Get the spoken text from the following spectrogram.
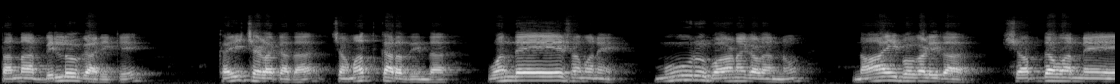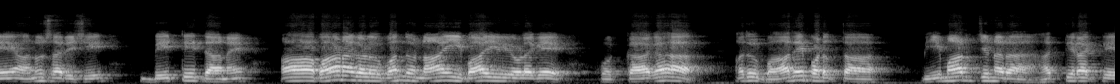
ತನ್ನ ಬಿಲ್ಲುಗಾರಿಕೆ, ಕೈ ಚಳಕದ ಚಮತ್ಕಾರದಿಂದ ಒಂದೇ ಸಮನೆ ಮೂರು ಬಾಣಗಳನ್ನು ನಾಯಿ ಬೊಗಳಿದ ಶಬ್ದವನ್ನೇ ಅನುಸರಿಸಿ ಬಿಟ್ಟಿದ್ದಾನೆ. ಆ ಬಾಣಗಳು ಬಂದು ನಾಯಿ ಬಾಯಿಯೊಳಗೆ ಹೊಕ್ಕಾಗ. ಅದು ಬಾಧೆ ಪಡುತ್ತಾ ಭೀಮಾರ್ಜುನರ ಹತ್ತಿರಕ್ಕೆ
